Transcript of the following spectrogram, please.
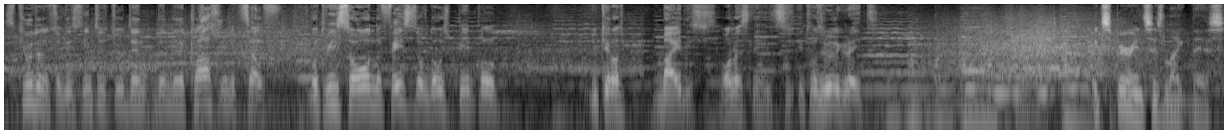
students of this institute than, than the classroom itself. What we saw on the faces of those people, you cannot buy this, honestly. It's, it was really great. Experiences like this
